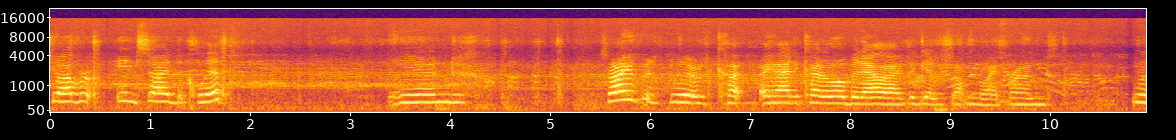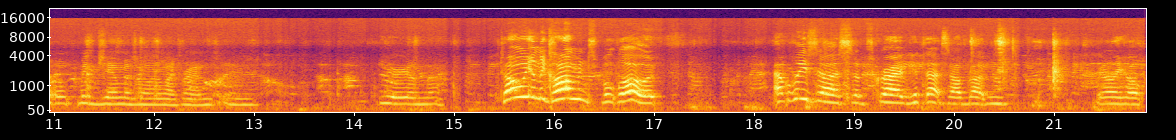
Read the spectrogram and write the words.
Shove her inside the clip. And sorry if it was cut. I had to cut a little bit out. I had to give something to my friends. Big Jim is one of my friends. And in the tell me in the comments below. And please uh, subscribe. Hit that sub button. Really hope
